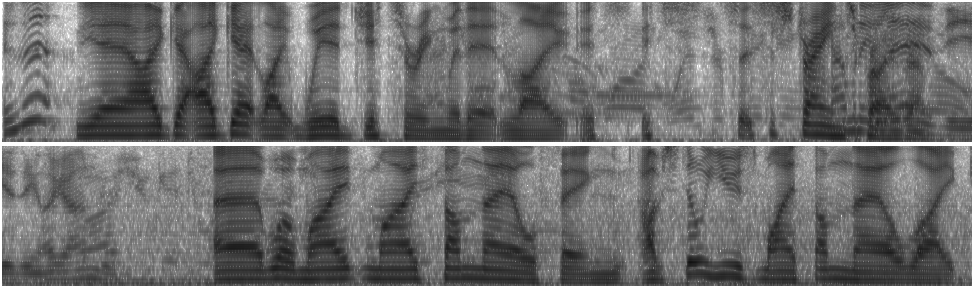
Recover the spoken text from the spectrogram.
Is it? Yeah, I get I get like weird jittering with it. Like it's it's it's, it's a How strange many program. layers are you using? Like 100? Uh, well, my my thumbnail thing. I've still used my thumbnail like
